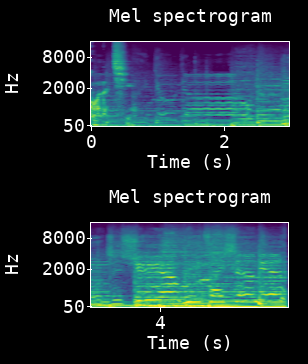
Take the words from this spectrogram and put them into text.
过了期。我只需要你在身边。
